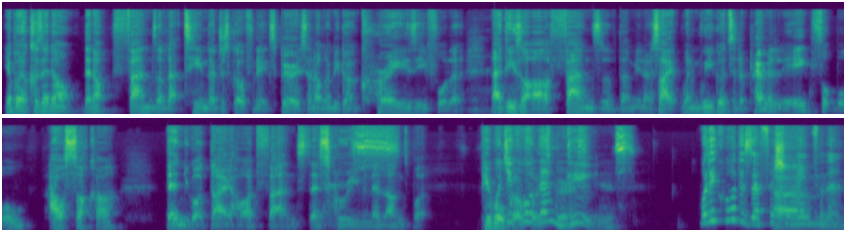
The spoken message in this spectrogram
Yeah, but because they don't, they're not fans of that team. They'll just go for the experience. They're not going to be going crazy for the. Like these are our fans of them. You know, it's like when we go to the Premier League football, our soccer, Then you got die-hard fans. They're screaming their lungs, but people What do you call them? Goons. What do you call? An official name for Um, them.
